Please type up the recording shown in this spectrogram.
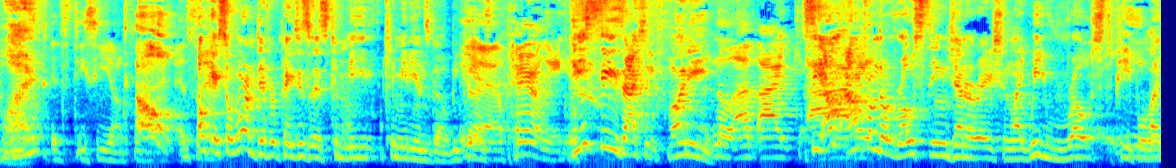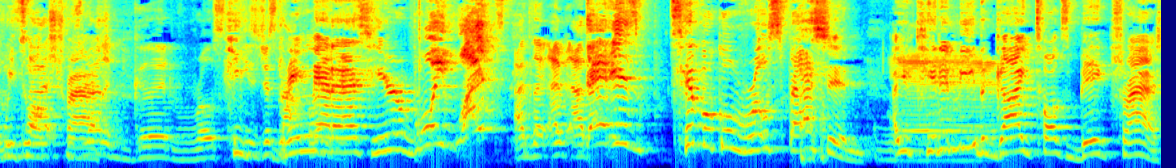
what? it's DC Young. Fly. Oh, it's like, okay. So we're on different pages as comed- comedians go because yeah, apparently. DC is actually funny. no, I, I See, I'm, I, I'm from the roasting generation. Like we roast people. Like we talk not, trash. He's not a good roast. he's just bring that ass here, boy. What? I'd like. I, I, That is typical roast fashion. Are you kidding me? The guy talks big trash,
